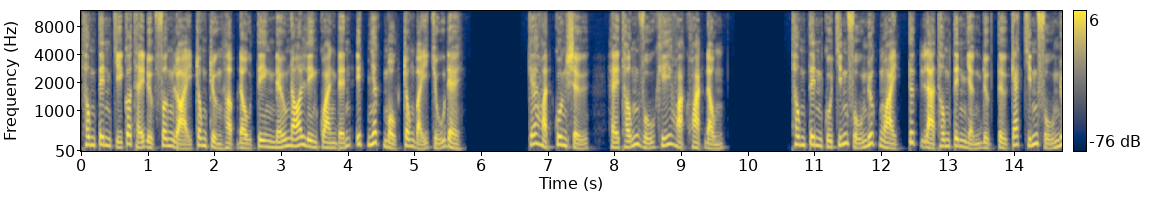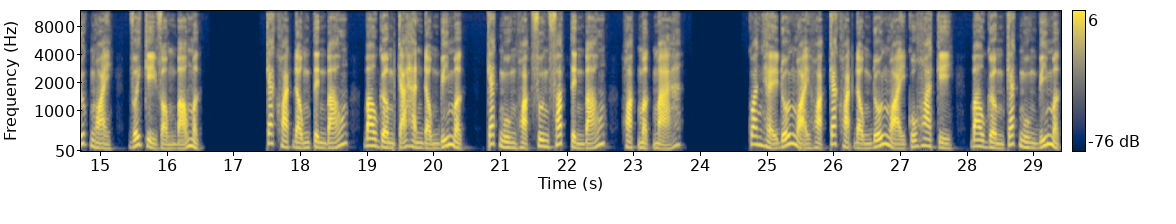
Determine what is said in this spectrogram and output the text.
thông tin chỉ có thể được phân loại trong trường hợp đầu tiên nếu nó liên quan đến ít nhất một trong bảy chủ đề. Kế hoạch quân sự, hệ thống vũ khí hoặc hoạt động. Thông tin của chính phủ nước ngoài, tức là thông tin nhận được từ các chính phủ nước ngoài, với kỳ vọng bảo mật. Các hoạt động tình báo, bao gồm cả hành động bí mật, các nguồn hoặc phương pháp tình báo, hoặc mật mã. Quan hệ đối ngoại hoặc các hoạt động đối ngoại của Hoa Kỳ, bao gồm các nguồn bí mật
